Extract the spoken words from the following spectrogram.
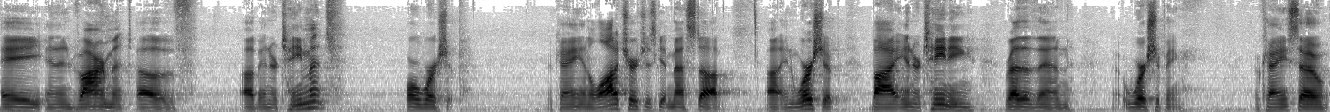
a, an environment of of entertainment or worship. Okay? And a lot of churches get messed up uh, in worship by entertaining rather than worshiping. Okay? So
